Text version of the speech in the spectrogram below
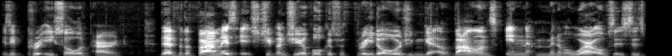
is a pretty solid pairing. Then for the FAMAS, it's cheap and chill focus for $3. You can get a Valence in minimal wear. Obviously, this is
